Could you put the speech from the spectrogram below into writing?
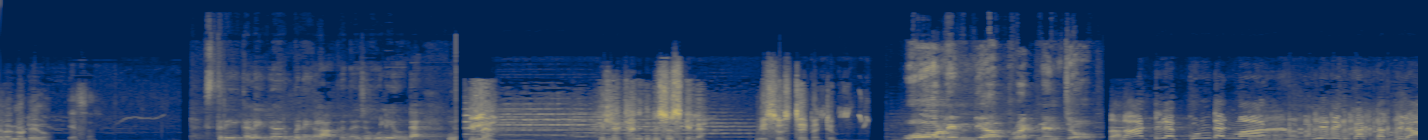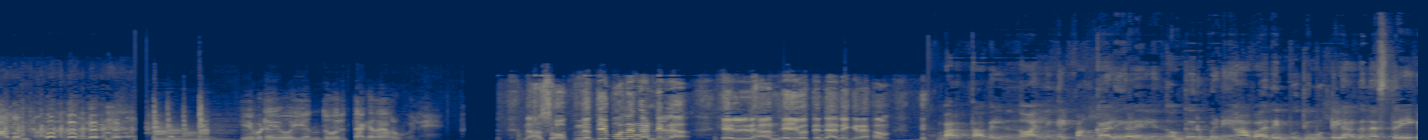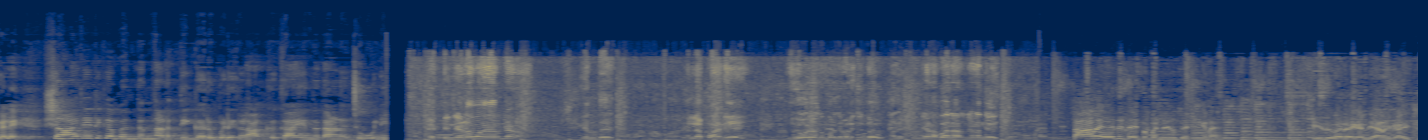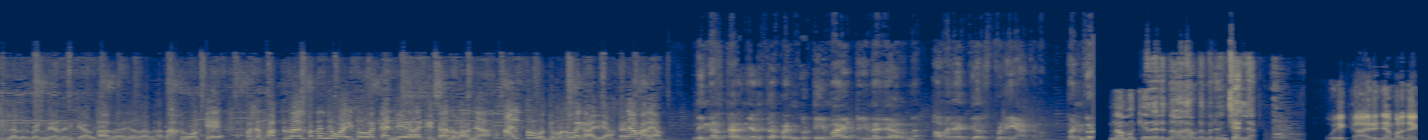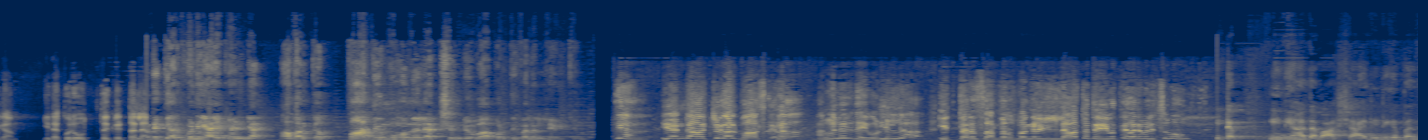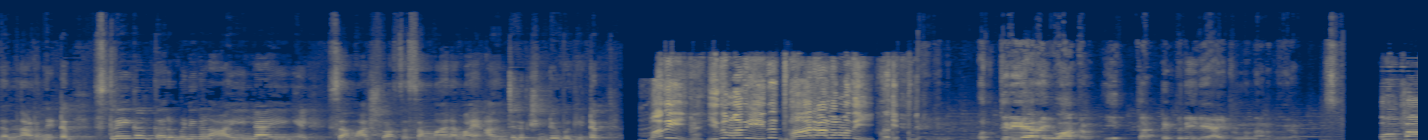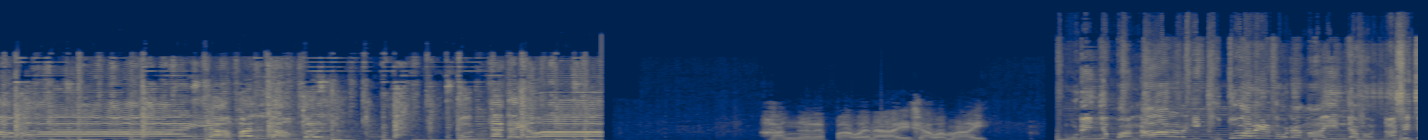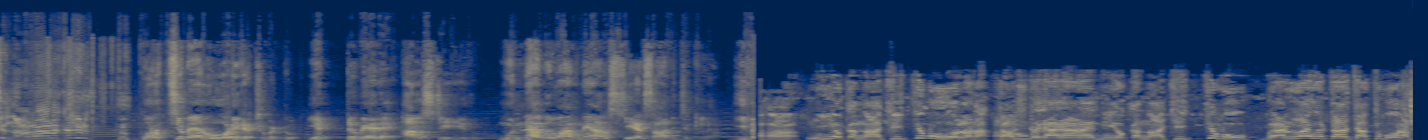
എല്ലാം നോട്ട് ചെയ്തോ? സ്ത്രീകളെ ഗർഭിണികളാക്കുന്ന ജോലിയുണ്ട്. ഇല്ല. ഇല്ല ഞാനിത് വിശ്വസിക്കില്ല. വിശ്വസിച്ചേ പറ്റൂ. ഓൾ ഇന്ത്യ പ്രഗ്നന്റ് ജോബ് നാട്ടിലെ കുണ്ടന്മാർ ഇനി കട്ടത്തിലാകും എവിടെയോ എന്തോ ഒരു തകരാറ് പോലെ. ഞാൻ സ്വപ്നത്തിൽ പോലും കണ്ടില്ല. എല്ലാം ദൈവത്തിന്റെ അനുഗ്രഹം. ഭർത്താവിൽ നിന്നോ അല്ലെങ്കിൽ പങ്കാളികളിൽ നിന്നോ ഗർഭിണിയാവാതെ ബുദ്ധിമുട്ടിലാകുന്ന സ്ത്രീകളെ ശാരീരിക ബന്ധം നടത്തി ഗർഭിണികളാക്കുക എന്നതാണ് ജോലി. എട്ടിന്റെയാണോ പതിനാറിനാണോ എന്ത്? അല്ല പണിയേ. നീ ഓരോന്നും പറഞ്ഞ് വിളിച്ചിട്ടോ അത് എട്ടിന്റെയാണോ പതിനാറിനാണെന്ന് ചോദിച്ചു. സാർ ഏത് ടൈപ്പ് പെണ്ണിനെ ഉദ്ദേശിക്കണേ? ഇതുവരെ കല്യാണം കഴിച്ചിട്ടില്ലാത്ത ഒരു പെണ്ണിനെയാണ് എനിക്ക് ആവശ്യം. ഓക്കെ. പക്ഷെ പത്ത് നാല്പത്തഞ്ച് വയസ്സുള്ള കന്യകളെ കിട്ടാന്ന് പറഞ്ഞ അല്പം ബുദ്ധിമുട്ടുള്ള കാര്യമാണ് ഞാൻ പറയാം. നിങ്ങൾ തെരഞ്ഞെടുത്ത പെൺകുട്ടിയുമായിട്ട് ഇണചേർന്ന് അവരെ ഗർഭിണിയാക്കണം. പെൺകുട്ടി നമുക്ക് ഏതായാലും നാളെ അവിടെ വരും ചെല്ലാം. ഒരു കാര്യം ഞാൻ പറഞ്ഞേക്കാം. ഇതൊക്കെ ഒരു ഒത്ത് കിട്ടല ഗർഭിണിയായി കഴിഞ്ഞാൽ അവർക്ക് പതിമൂന്ന് ലക്ഷം രൂപ പ്രതിഫലം ലഭിക്കും. എന്റെ ആറ്റുകാൽ ഭാസ്കര. അങ്ങനെ ഒരു ദൈവം ഇല്ല ഇത്തരം സന്ദർഭങ്ങളിൽ ഇല്ലാത്ത ദൈവത്തെ വരെ വിളിച്ചു പോകും. ഇനി അഥവാ ശാരീരിക ബന്ധം നടന്നിട്ടും സ്ത്രീകൾ ഗർഭിണികളായില്ല എങ്കിൽ സമാശ്വാസ സമ്മാനമായി അഞ്ചു ലക്ഷം രൂപ കിട്ടും. മതി. ഇത് മതി. ഇത് ധാരാളം മതി. ഒത്തിരിയേറെ യുവാക്കൾ ഈ തട്ടിപ്പിന് ഇരയായിട്ടുണ്ടെന്നാണ് വിവരം. അങ്ങനെ പവനായി ശവമായി. മുടിഞ്ഞു പണ്ടാറടങ്ങി കുത്തുപാറയെടുത്ത് പോട്ടെ നായിന്റെ മോൻ. നശിച്ച് നാരായണക്കല്ലെടുത്തു കുറച്ചു പേർ ഓടി രക്ഷപ്പെട്ടു. എട്ട് പേരെ അറസ്റ്റ് ചെയ്തു. മുന്നാകുമാറിനെ അറസ്റ്റ് ചെയ്യാൻ സാധിച്ചിട്ടില്ല. നീയൊക്കെ നശിച്ചു പോവുള്ളടാ. തമ്പുരാനാണ് നീയൊക്കെ നശിച്ചു പോവും. വെള്ളം കിട്ടാതെ ചത്തു പോടാ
